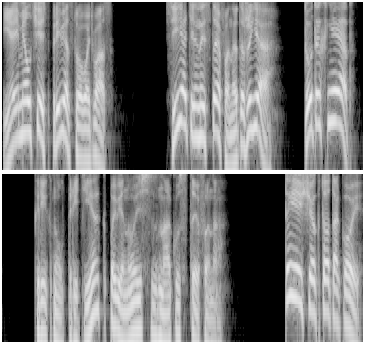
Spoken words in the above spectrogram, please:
Я имел честь приветствовать вас! Сиятельный Стефан, это же я! Тут их нет!» — крикнул Третьяк, повинуясь знаку Стефана. «Ты еще кто такой?»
